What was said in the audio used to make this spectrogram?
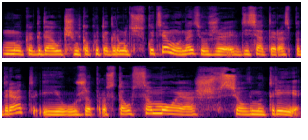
Мы, когда учим какую-то грамматическую тему, знаете, уже десятый раз подряд, и уже просто у самой аж все внутри.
